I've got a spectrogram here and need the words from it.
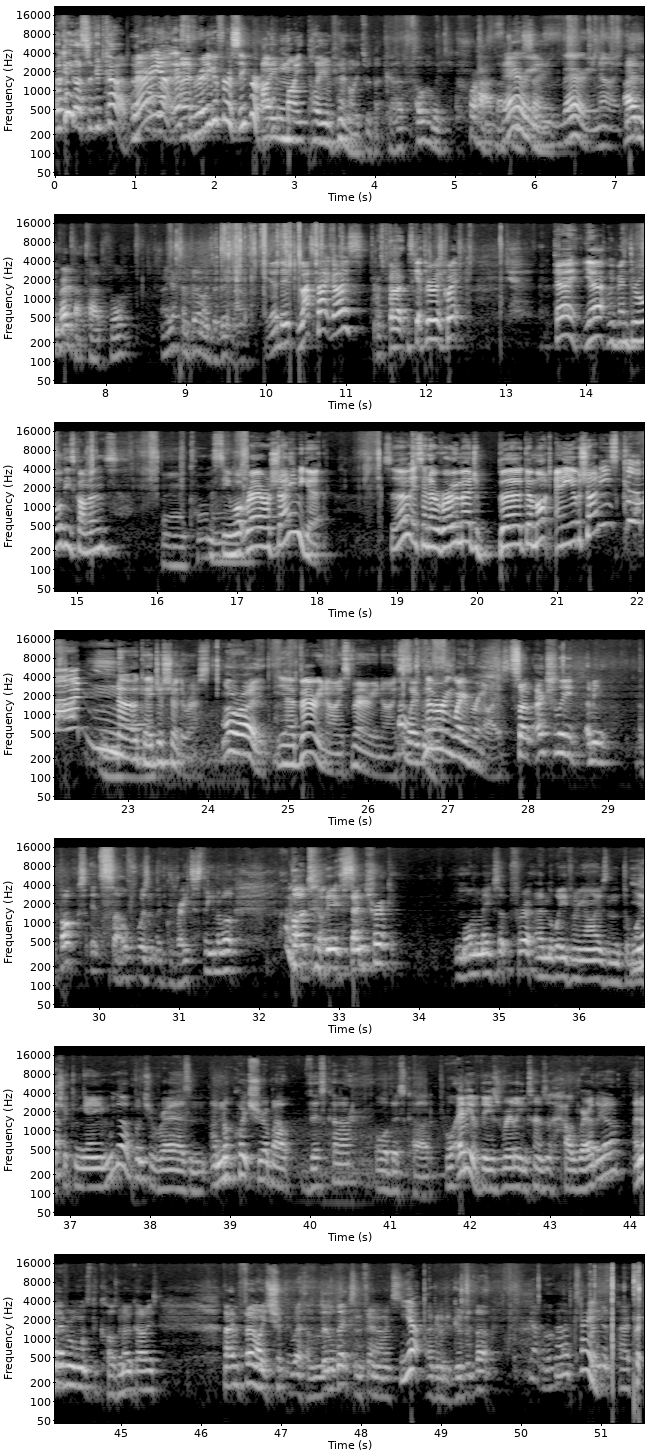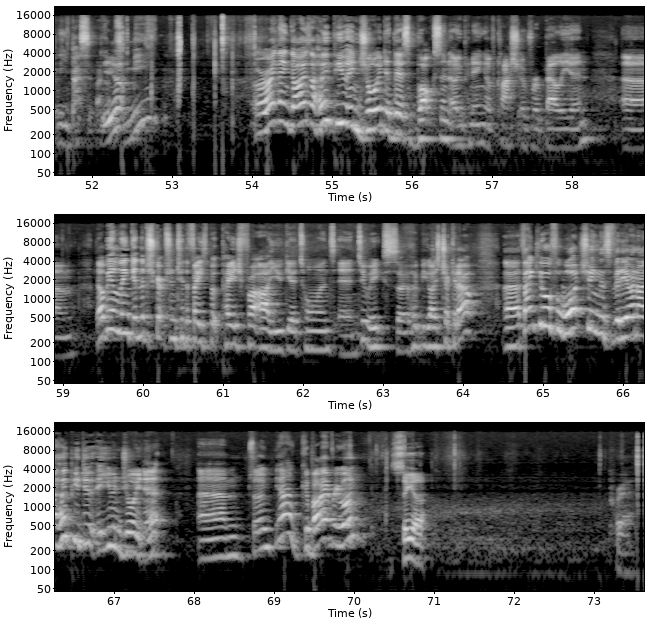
Okay, that's a good card. Very nice. That's I, really good for a super. I might play Infernoids with that card. Holy crap, that's very, insane. very nice. I hadn't read that card before. I guess Infernoids are good now. Yeah, dude. Last pack, guys. That's pack. Let's get through it quick. Okay, yeah, we've been through all these commons. Uh, Let's see what rare or shiny we get. So it's an Aromage Bergamot. Any other shinies? Come on! No, okay, just show the rest. Alright. Yeah, very nice, very nice. Wavering Never wavering eyes. So actually, I mean, the box itself wasn't the greatest thing in the world, Oh, but the eccentric more than makes up for it, and the wavering eyes and the one Yep. chicken game. We got a bunch of rares, and I'm not quite sure about this card or this card or any of these really in terms of how rare they are. I know everyone wants the Kozmo guys. That Infernoid should be worth a little bit because Infernoids Yep. are going to be good with that. Yeah, well, Okay. I'll quickly pass it back Yeah. to me. Alright then guys, I hope you enjoyed this box and opening of Clash of Rebellion. Um, there'll be a link in the description to the Facebook page for our Yu-Gi-Oh! tournament in two weeks, so hope you guys check it out. Uh, thank you all for watching this video, and I hope you do you enjoyed it. Um, so yeah, goodbye everyone. See ya. Prayer.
